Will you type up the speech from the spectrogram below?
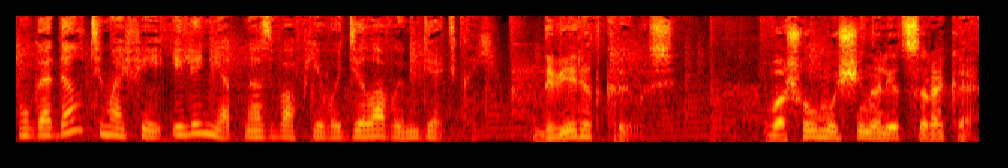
угадал Тимофей или нет, назвав его деловым дядькой? Дверь открылась. Вошел мужчина лет сорока,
